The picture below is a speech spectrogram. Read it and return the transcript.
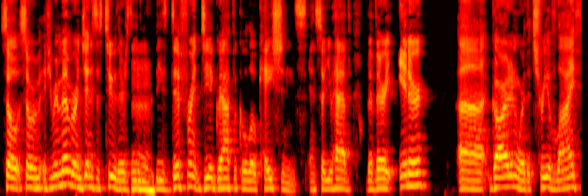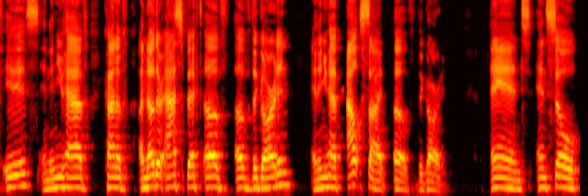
So, so if you remember in Genesis 2, there's these, Mm. these different geographical locations. And so you have the very inner uh, garden where the tree of life is. And then you have kind of another aspect of, of the garden. And then you have outside of the garden. And, and so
